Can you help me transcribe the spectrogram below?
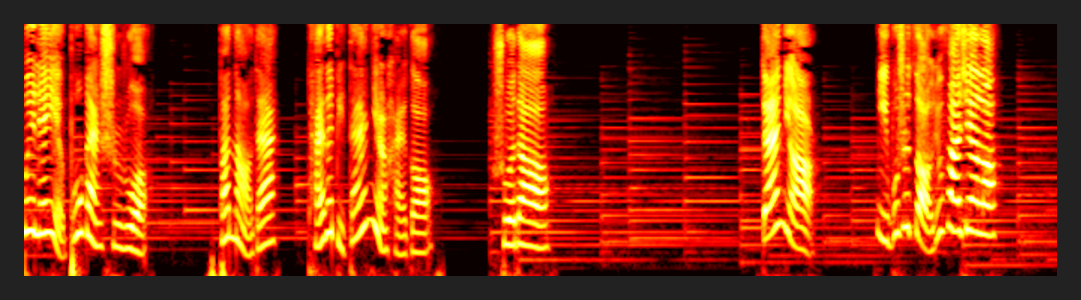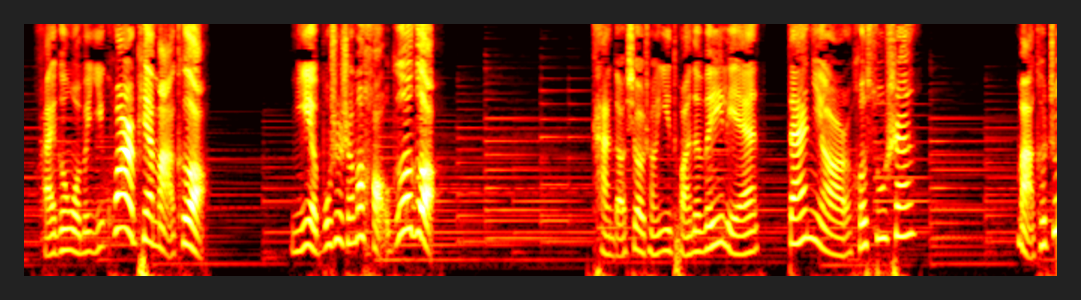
威廉也不甘示弱，把脑袋抬得比丹尼尔还高，说道：“丹尼尔。”你不是早就发现了，还跟我们一块儿骗马克？你也不是什么好哥哥。看到笑成一团的威廉、丹尼尔和苏珊，马克这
